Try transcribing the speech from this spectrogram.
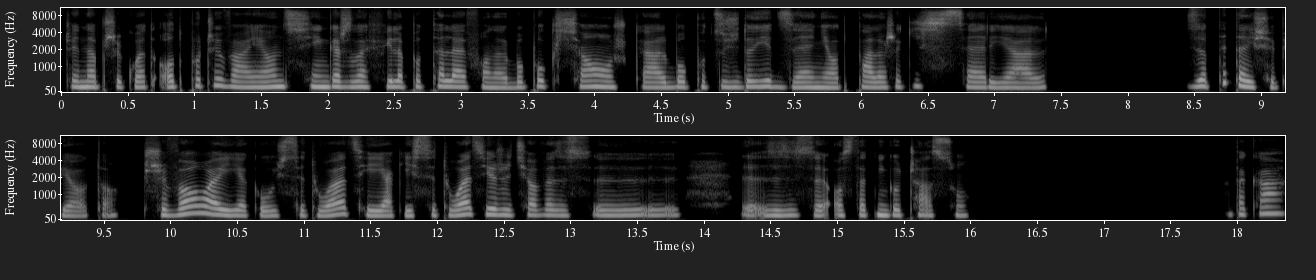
Czy na przykład odpoczywając sięgasz za chwilę po telefon, albo po książkę, albo po coś do jedzenia, odpalasz jakiś serial. Zapytaj siebie o to. Przywołaj jakąś sytuację, jakieś sytuacje życiowe z, yy, z, z ostatniego czasu. Taka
